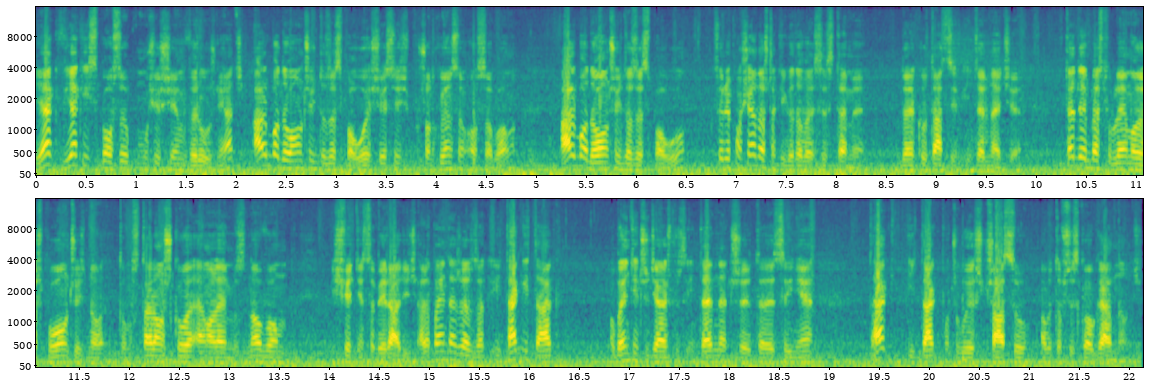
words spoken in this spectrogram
Jak, w jaki sposób musisz się wyróżniać? Albo dołączyć do zespołu, jeśli jesteś początkującą osobą, albo dołączyć do zespołu, który posiadasz takie gotowe systemy do rekrutacji w internecie. Wtedy bez problemu możesz połączyć no, tą starą szkołę MLM z nową i świetnie sobie radzić. Ale pamiętaj, że i tak, i tak, obojętnie czy działasz przez internet, czy telewizyjnie, tak i tak potrzebujesz czasu, aby to wszystko ogarnąć.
